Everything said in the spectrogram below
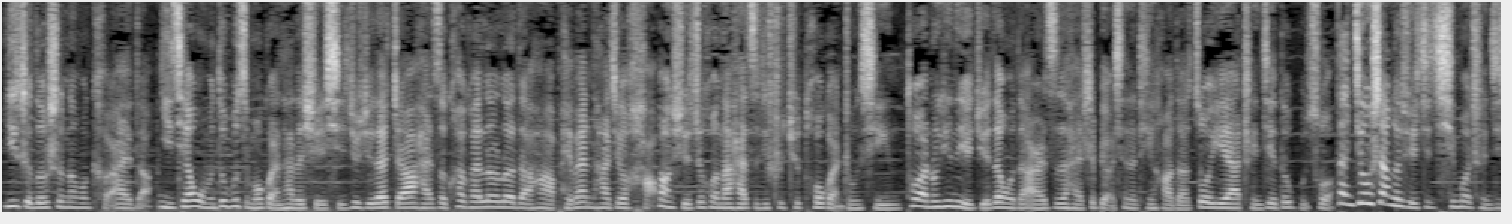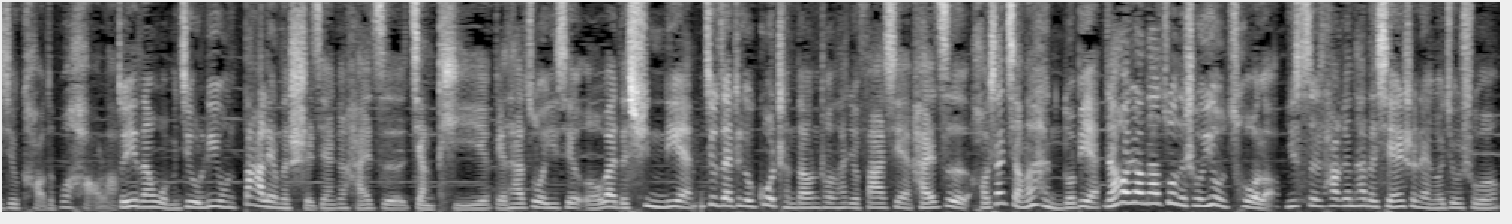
一直都是那么可爱的。以前我们都不怎么管他的学习，就觉得只要孩子快快乐乐的哈，陪伴他就好。放学之后呢，孩子就是去托管中心，托管中心呢也觉得我的儿子还是表现的挺好的，作业啊成绩都不错。但就上个学期期末成绩就考得不好了，所以呢，我们就利用大量的时间跟孩子讲题，给他做一些额外的训练。就在这个过程当中，他就发现孩子好像讲了很多遍，然后让他做的时候又错了。于是他跟他的先生两个就说：“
